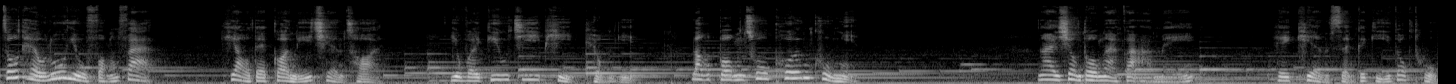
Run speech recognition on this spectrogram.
做头路有方法，晓得管理钱财，又会救济贫穷人，老帮助困苦人。我想到我个阿妹，系虔诚的基督徒。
